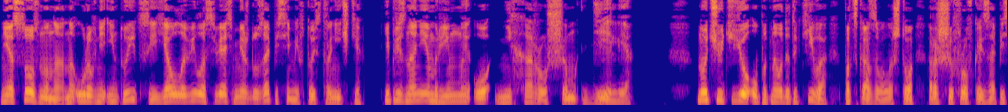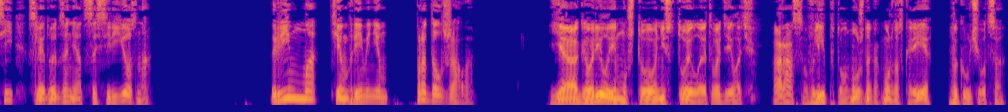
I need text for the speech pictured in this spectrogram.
Неосознанно, на уровне интуиции, я уловила связь между записями в той страничке и признанием Риммы о нехорошем деле. Но чутье опытного детектива подсказывало, что расшифровкой записей следует заняться серьезно. Римма тем временем продолжала. Я говорила ему, что не стоило этого делать. А раз влип, то нужно как можно скорее выкручиваться.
